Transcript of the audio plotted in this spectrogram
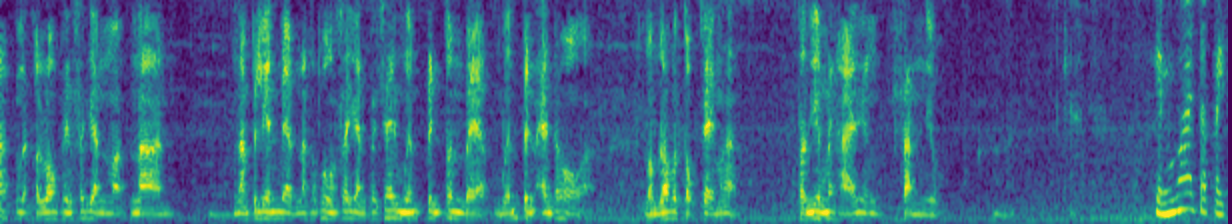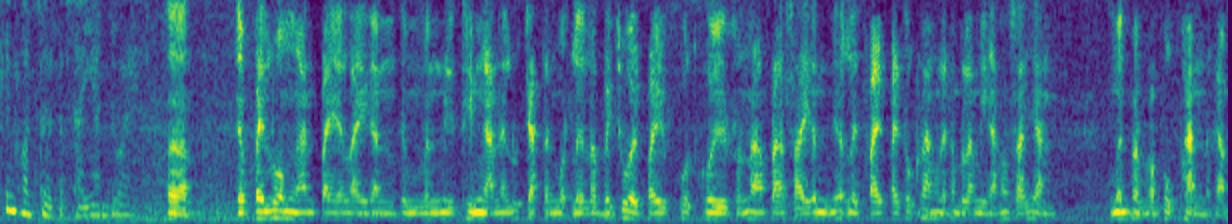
รักแล้วก็ร้องเพลงสายันมานานนำไปเรียนแบบนักพงศ์สายันไปใช้เหมือนเป็นต้นแบบเหมือนเป็นไอดอลอะยอมรับว่าตกใจมาก ตอนนี้ยังไม่หายยังสั่นอยู่ เห็นว่าจะไปขึ้นคอนเสิร์ตกับสายันด้วย เออจะไปร่วมงานไปอะไรกันคือมันมีทีมงานให้รู้จักกันหมดเลย เราไปช่วยไปพูดคุยสนทนาปราศัยกันเยอะเลยไปไปทุกครั้งเลยครับเวลามีงานของสายันเหมือนเป็นความผูกพันนะครับ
